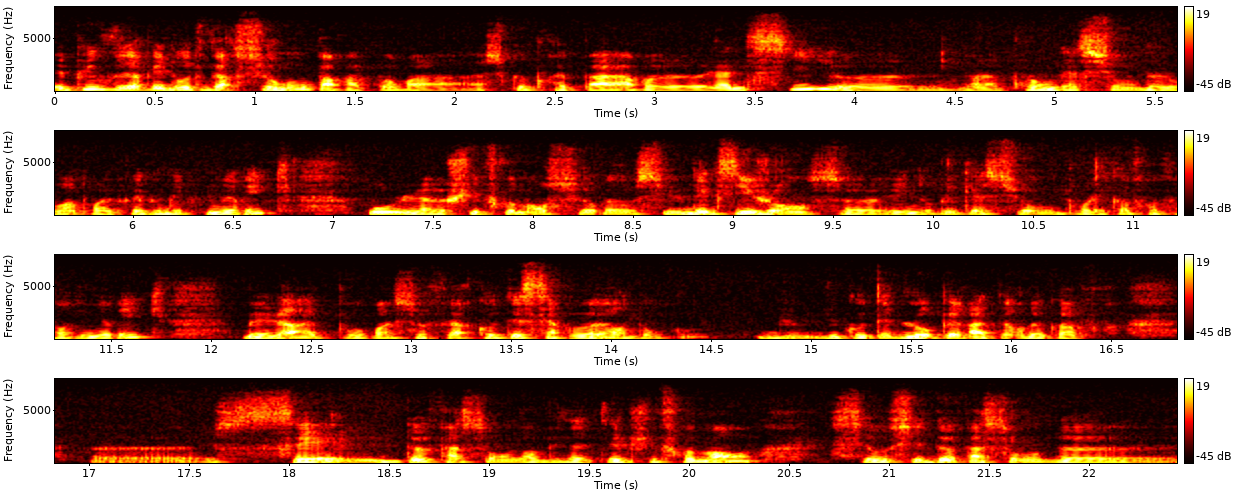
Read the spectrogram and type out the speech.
Et puis vous avez d'autres versions par rapport à, ce que prépare euh, l'ANSI euh, dans la prolongation de la loi pour la République numérique, où le chiffrement serait aussi une exigence et euh, une obligation pour les coffres-forts numériques, mais là, elle pourrait se faire côté serveur, donc du, côté de l'opérateur de coffre. c'est deux façons d'envisager le chiffrement, c'est aussi deux façons de,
